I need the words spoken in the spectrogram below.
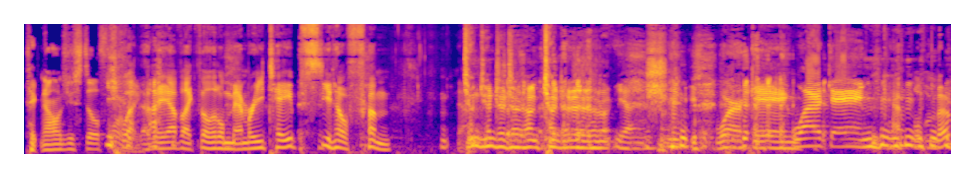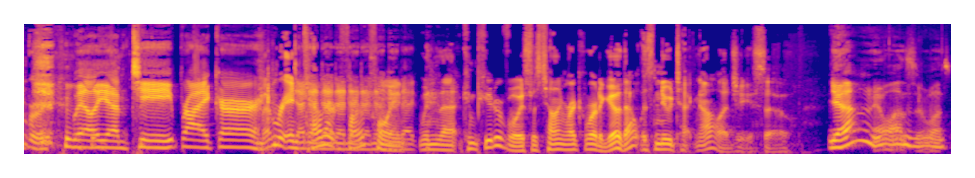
technology still forming. What, they have like the little memory tapes, you know, from chung, chung, yeah. working. Working. well, remember, William T. Riker. remember Encounter at when that computer voice was telling Riker where to go. That was new technology. So Yeah, it was. It was.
